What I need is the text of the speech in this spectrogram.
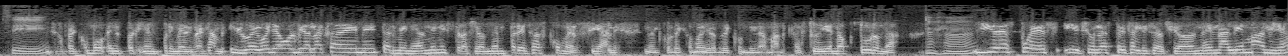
sí. Eso fue como el, pr- el primer gran cambio. Y luego ya volví a la academia y terminé administración de empresas comerciales en el Colegio Mayor de Cundinamarca. Estudié nocturna. Ajá. Y después hice una especialización en Alemania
